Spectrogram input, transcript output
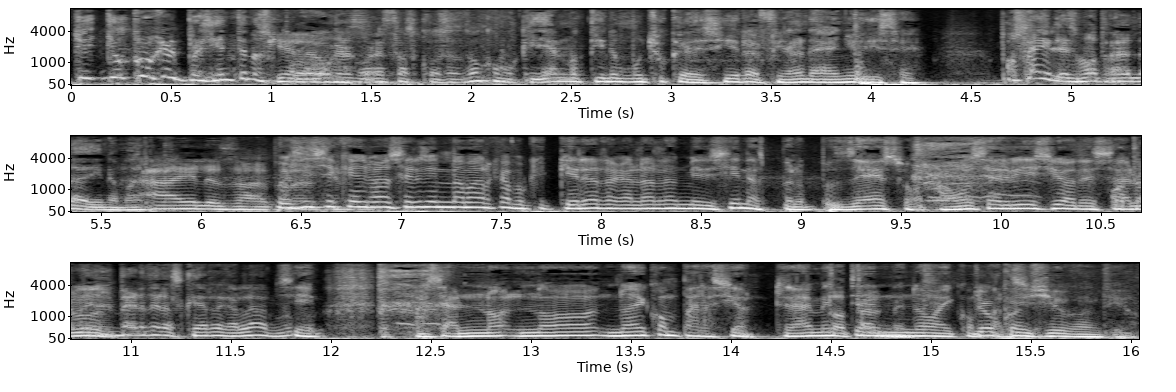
Yo, yo creo que el presidente nos provoca con estas cosas, ¿no? Como que ya no tiene mucho que decir al final de año y dice, pues ahí les voy a traer la Dinamarca. ahí les va. Pues dice que va a ser Dinamarca porque quiere regalar las medicinas, pero pues de eso, a un servicio de salud. el verde las quiere regalar, ¿no? Sí, o sea, no, no, no hay comparación. Realmente Totalmente. no hay Yo comparación. coincido contigo.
